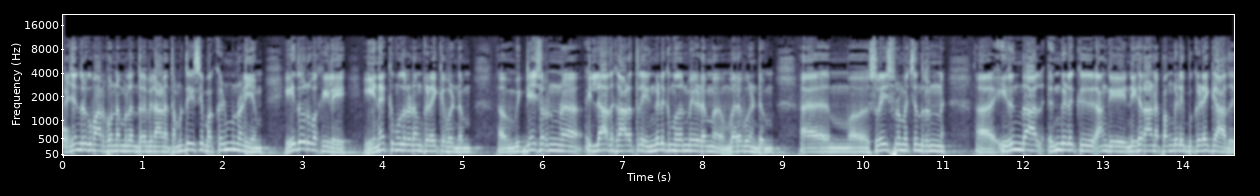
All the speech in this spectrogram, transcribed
கஜேந்திரகுமார் பொன்னம்பலம் தலைமையிலான தமிழ் தேசிய மக்கள் முன்னணியும் ஏதோ ஒரு வகையிலே எனக்கு முதலிடம் கிடைக்க வேண்டும். விக்னேஸ்வரன் இல்லாத காலத்தில் எங்களுக்கு முதன்மை இடம் வர வேண்டும். சுரேஷ் பிரமச்சந்திரன் இருந்தால் எங்களுக்கு அங்கே நிகரான பங்களிப்பு கிடைக்காது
